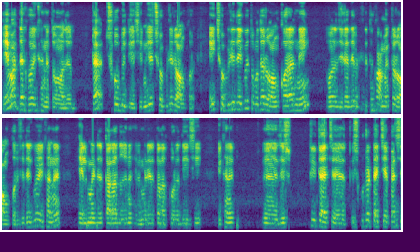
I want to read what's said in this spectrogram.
এবার দেখো এখানে তোমাদের একটা ছবি দিয়েছি, নিজের ছবিটি রং করো। এই ছবিটি দেখবে তোমাদের রং করার নেই, তোমাদের যেটা দেবে সেটা দেখো, আমি একটা রং করেছি। দেখবে এখানে হেলমেটের কালার দুজনে হেলমেটের কালার করে দিয়েছি। এখানে যে স্কুটারটা চেপে আছে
